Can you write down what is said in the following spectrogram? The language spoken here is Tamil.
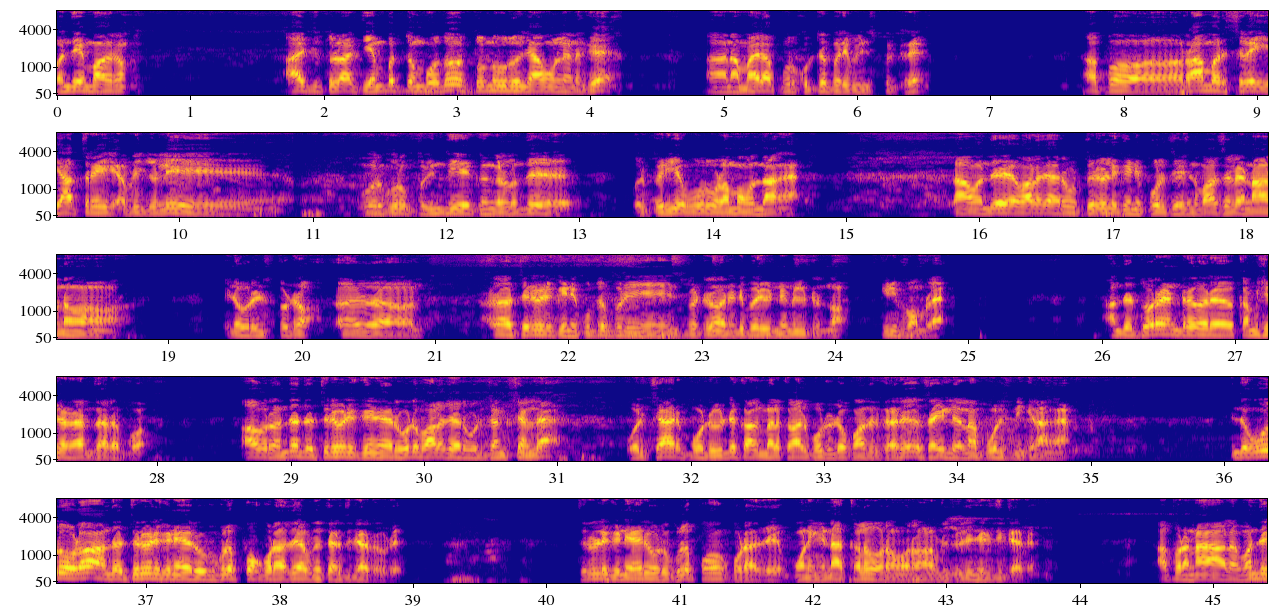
வந்தே மாதரம். ஆயிரத்தி தொள்ளாயிரத்தி எண்பத்தொம்போதோ தொண்ணூறு ஞாபகம் இல்லை எனக்கு. நான் மயிலாப்பூர் குற்றப்பிரிவு இன்ஸ்பெக்டரு. அப்போது ராமர் சிலை யாத்திரை அப்படின்னு சொல்லி ஒரு குரூப் இந்து இயக்கங்கள் வந்து ஒரு பெரிய ஊர்வலமாக வந்தாங்க. நான் வந்து வாழஜார் திருவள்ளிக்கேணி போலீஸ் ஸ்டேஷன் வாசலில் நானும் இன்னொரு இன்ஸ்பெக்டரும் அதாவது திருவள்ளிக்கேணி குற்றப்பிரிவு இன்ஸ்பெக்டரும் ரெண்டு பேரும் நின்றுக்கிட்டு இருந்தோம் யூனிஃபார்மில் அந்த துரைன்ற ஒரு கமிஷனராக இருந்தார் அப்போது அவர் வந்து அந்த திருவள்ளிக்கேணி ரோடு வாலாஜார் ரோடு ஜங்ஷனில் ஒரு சேர் போட்டுக்கிட்டு கால் மேலே கால் போட்டுக்கிட்டு உட்காந்துருக்காரு சைடில் எல்லாம் போலீஸ் நிற்கிறாங்க இந்த ஊர்வலம் அந்த திருவள்ளிக்கணி ரோடுக்குள்ளே போகக்கூடாது அப்படின்னு தடுத்துட்டார் அவர். திருவள்ளிக்கணி ரோடுக்குள்ளே போகக்கூடாது. போனீங்கன்னா கலவரம் வரும் அப்படின்னு சொல்லி நிறுத்திட்டாரு. அப்புறம் நான் அதில் வந்து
